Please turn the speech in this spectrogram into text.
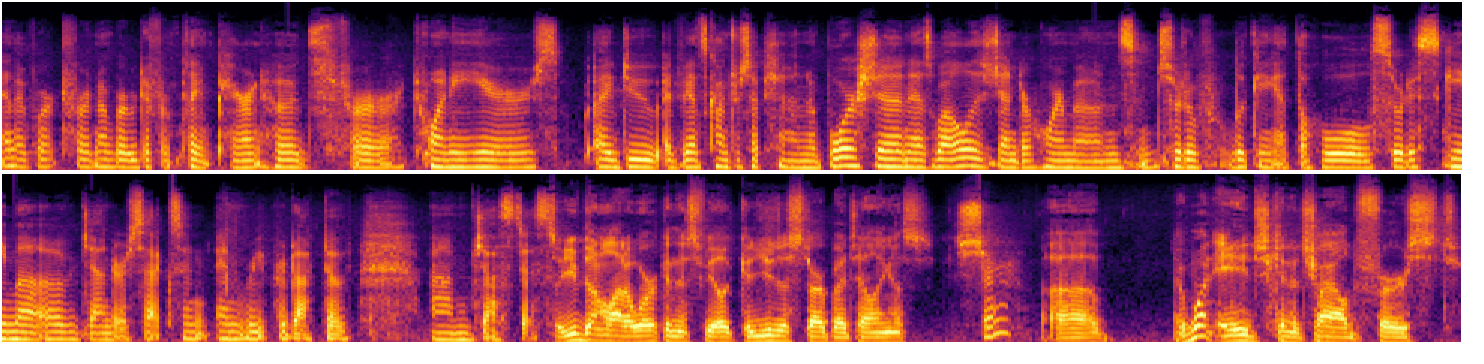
and I've worked for a number of different Planned Parenthoods for 20 years. I do advanced contraception and abortion, as well as gender hormones, and sort of looking at the whole sort of schema of gender, sex, and, and reproductive um, justice. So you've done a lot of work in this field. Could you just start by telling us? Sure. Uh, at what age can a child first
